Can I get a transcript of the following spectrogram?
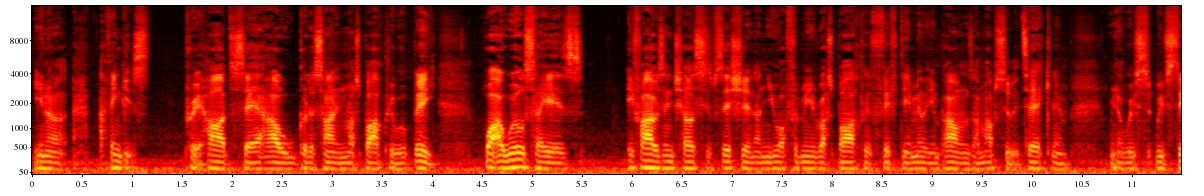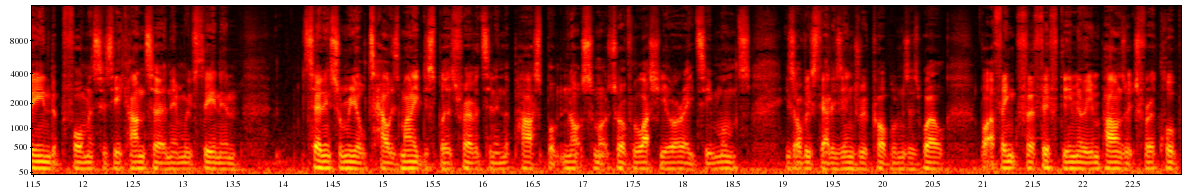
you know I think it's pretty hard to say how good a signing Ross Barkley will be. What I will say is, if I was in Chelsea's position and you offered me Ross Barkley for 15 million pounds, I'm absolutely taking him. You know, we've we've seen the performances he can turn in. We've seen him turning some real talismanic displays for Everton in the past, but not so much over the last year or 18 months. He's obviously had his injury problems as well. But I think for 15 million pounds, which for a club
